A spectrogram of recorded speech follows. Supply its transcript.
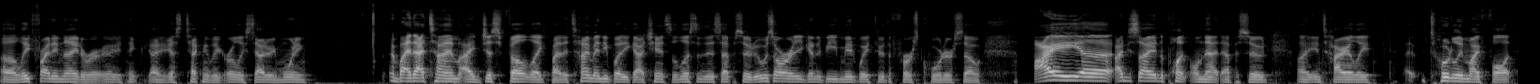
uh, late Friday night, or I think, I guess technically early Saturday morning. And by that time, I just felt like by the time anybody got a chance to listen to this episode, it was already going to be midway through the first quarter. So I uh, I decided to punt on that episode uh, entirely totally my fault.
